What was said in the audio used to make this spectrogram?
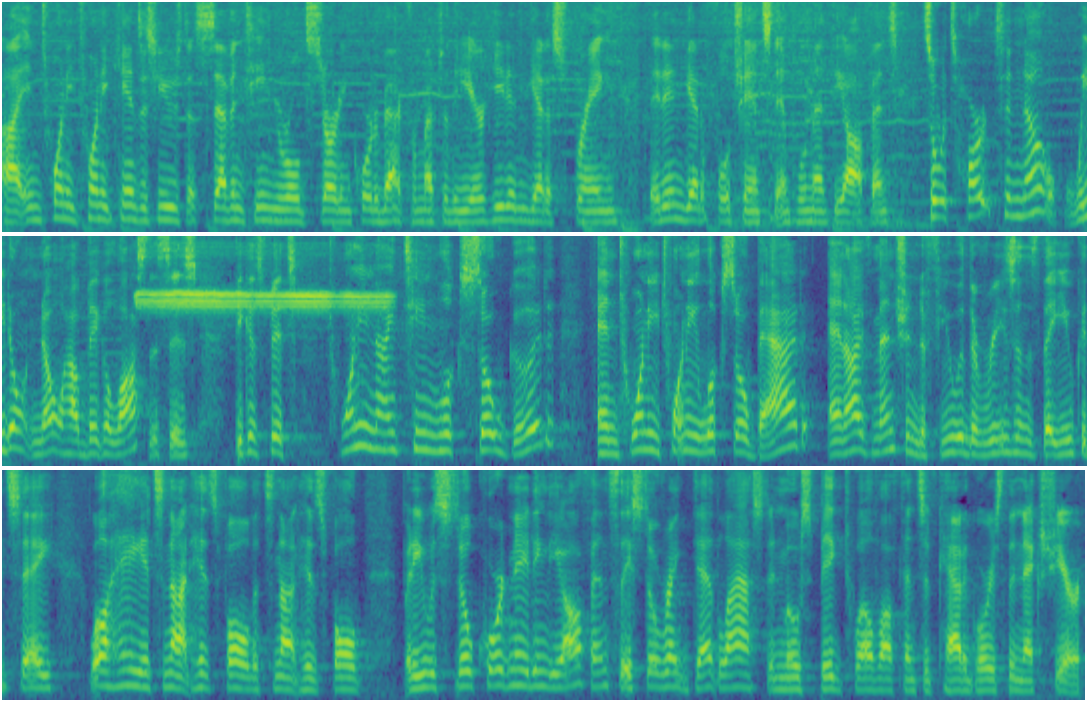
Uh, in 2020, Kansas used a 17 year old starting quarterback for much of the year. He didn't get a spring, they didn't get a full chance to implement the offense. So it's hard to know. We don't know how big a loss this is because Fitz, 2019 looks so good and 2020 looks so bad. And I've mentioned a few of the reasons that you could say, well, hey, it's not his fault, it's not his fault. But he was still coordinating the offense. They still ranked dead last in most Big 12 offensive categories the next year.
